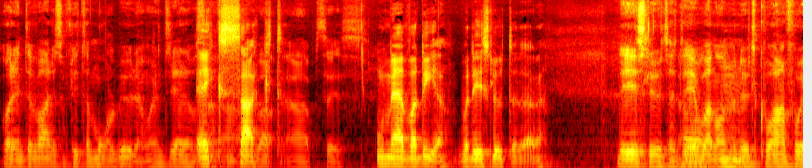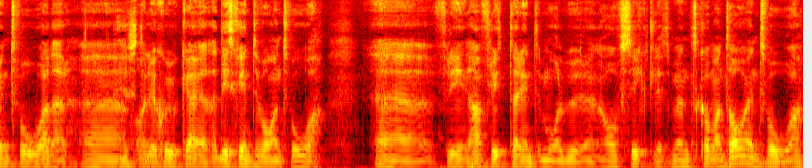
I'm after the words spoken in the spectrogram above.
var det inte Varg som flyttade målburen? Var det inte det? det var Exakt! Ja, precis. Och när var det? Var det i slutet eller? Det är i slutet, det är Ja, bara någon minut kvar. Han får ju en tvåa där. Eh, Just och det. det sjuka är att det ska inte vara en tvåa. Eh, för det- han flyttar inte målburen avsiktligt. Men ska man ta en tvåa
